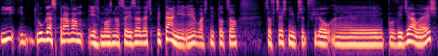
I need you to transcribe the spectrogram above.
I, druga sprawa, jest, można sobie zadać pytanie, nie? właśnie to, co, co wcześniej przed chwilą e, powiedziałeś.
